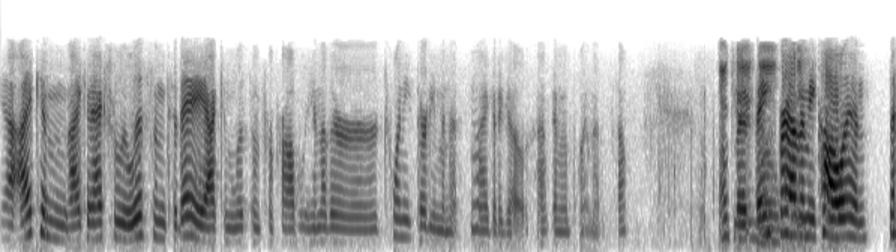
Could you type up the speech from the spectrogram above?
yeah, I can I can actually listen today. I can listen for probably another twenty thirty minutes, and I gotta go. I've got an appointment. So, Okay. but thanks well, for having me call in.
